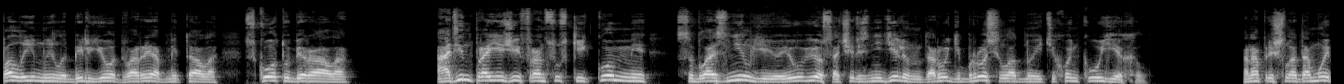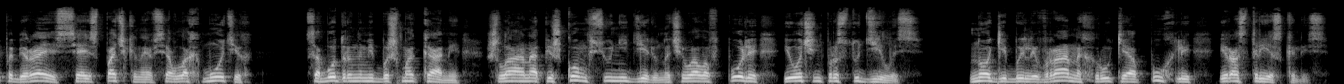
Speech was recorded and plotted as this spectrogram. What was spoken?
Полы мыла, белье, дворы обметала, скот убирала. Один проезжий французский комми соблазнил ее и увез, а через неделю на дороге бросил одну и тихонько уехал. Она пришла домой, побираясь, вся испачканная, вся в лохмотьях, с ободранными башмаками. Шла она пешком всю неделю, ночевала в поле и очень простудилась. Ноги были в ранах, руки опухли и растрескались.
